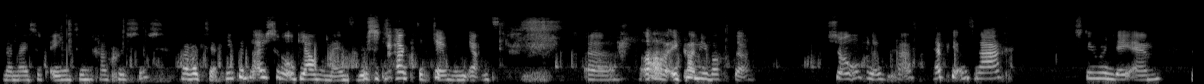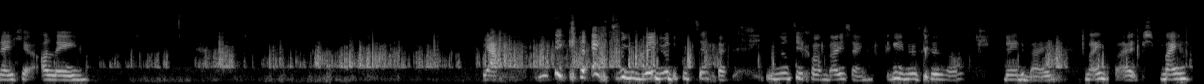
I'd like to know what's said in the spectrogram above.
Bij mij is het 21 augustus. Maar wat ik zeg, je kunt luisteren op jouw moment. Dus het maakt het helemaal niet uit. Uh, oh, ik kan niet wachten. Zo ongelooflijk gaaf. Heb je een vraag? Stuur een DM. Weet je, alleen. Ja, ik echt niet weet wat ik moet zeggen. Je wilt hier gewoon bij zijn. 33 euro. Ben erbij. Mijn vibes, mijn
